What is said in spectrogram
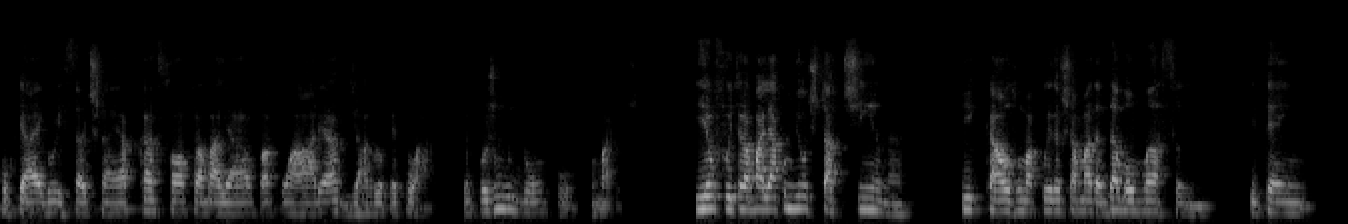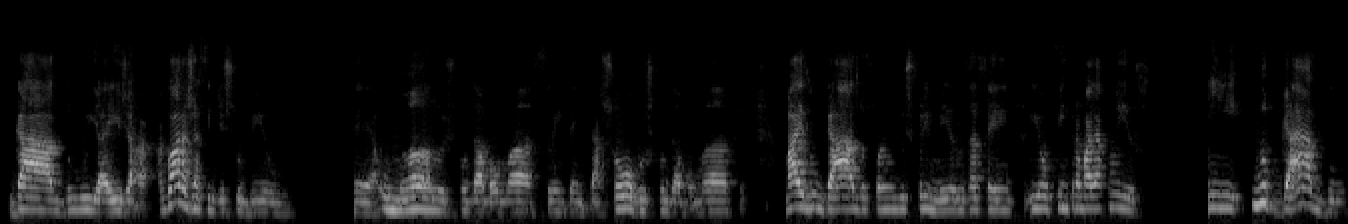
porque a Agri Research, na época, só trabalhava com a área de agropecuária. Depois mudou um pouco mais e eu fui trabalhar com miostatina, que causa uma coisa chamada double muscling, que tem gado, e aí já agora já se descobriu é, humanos com double muscling, tem cachorros com double muscling, mas o gado foi um dos primeiros a e eu vim trabalhar com isso. E no gado,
